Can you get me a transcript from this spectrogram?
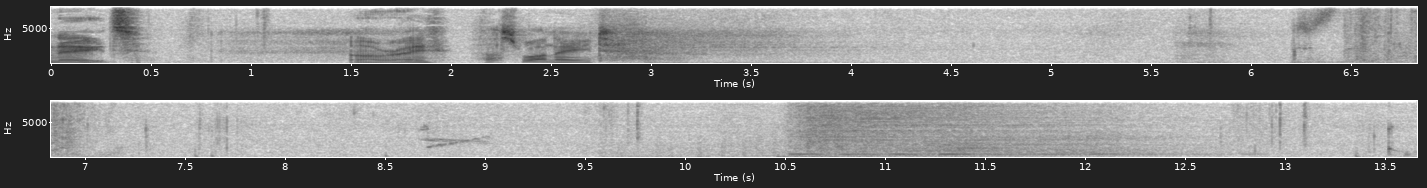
Grenades. All right. That's what I need. Cool.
